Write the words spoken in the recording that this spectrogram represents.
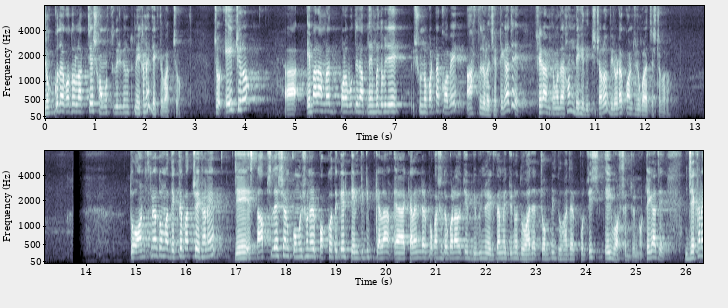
যোগ্যতা কত লাগছে, সমস্ত কিছু কিন্তু তুমি এখানে দেখতে পাচ্ছ। তো এই ছিল এবার আমরা পরবর্তী ধাপ দেখব তবে যে শূন্যপদটা কবে আসতে চলেছে, ঠিক আছে? সেটা আমি তোমাদের এখন দেখিয়ে দিচ্ছি। চলো, ভিডিওটা কন্টিনিউ করার চেষ্টা করো। তো অনস্ক্রিনে তোমরা দেখতে পাচ্ছ এখানে যে স্টাফ সিলেকশন কমিশনের পক্ষ থেকে টেন্টেটিভ ক্যালেন্ডার প্রকাশিত করা হয়েছে বিভিন্ন এক্সামের জন্য দু হাজার চব্বিশ দু হাজার পঁচিশ এই বর্ষের জন্য, ঠিক আছে? যেখানে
